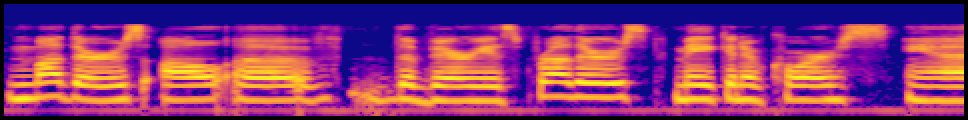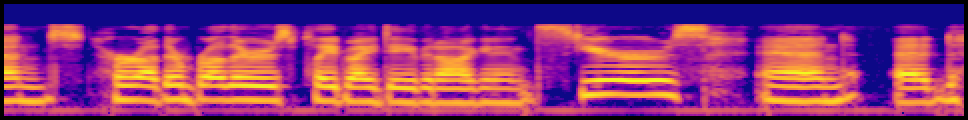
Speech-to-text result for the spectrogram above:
mothers all of the various brothers. Macon, of course, and her other brothers, played by David Ogden Stiers and Ed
